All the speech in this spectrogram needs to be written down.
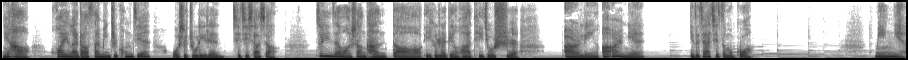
你好，欢迎来到三明治空间，我是主理人琪琪小小。最近在网上看到一个热点话题，就是二零二二年，你的假期怎么过？明年，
